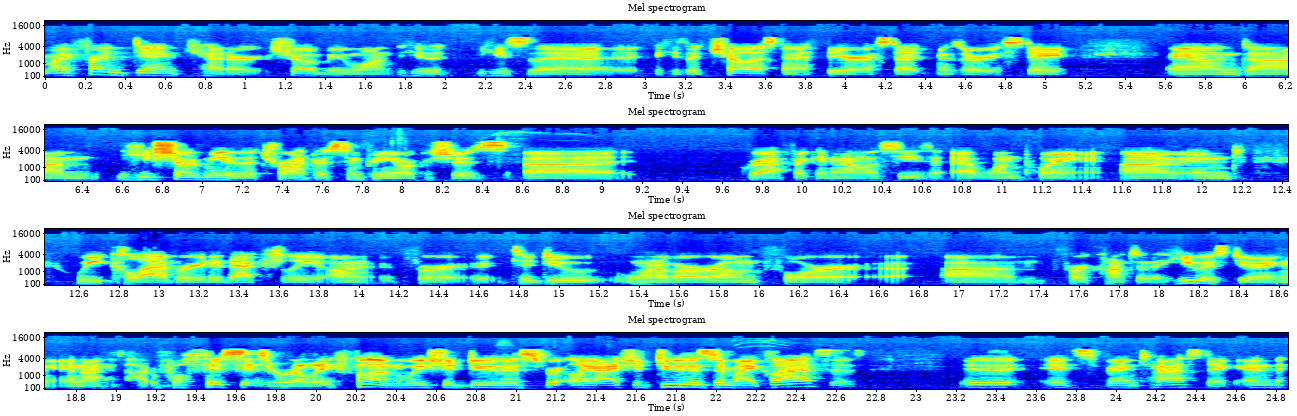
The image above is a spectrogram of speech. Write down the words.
my friend Dan Ketter showed me one. He's a he's the he's a cellist and a theorist at Missouri State, and um, he showed me the Toronto Symphony Orchestra's uh, graphic analyses at one point, um, and we collaborated actually on for to do one of our own for um, for a concert that he was doing. And I thought, well, this is really fun. We should do this for like I should do this in my classes it's fantastic. And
